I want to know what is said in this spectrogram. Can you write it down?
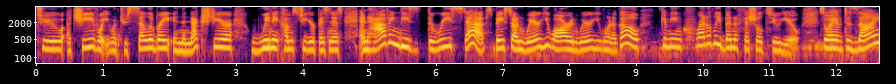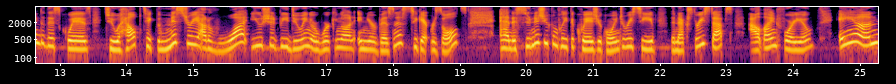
to achieve, what you want to celebrate in the next year when it comes to your business. And having these three steps based on where you are and where you want to go can be incredibly beneficial to you. So, I have designed this quiz to help take the mystery out of what you should be doing or working on in your business to get results. And as soon as you complete the quiz, you're going to receive the next three steps outlined for you. And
